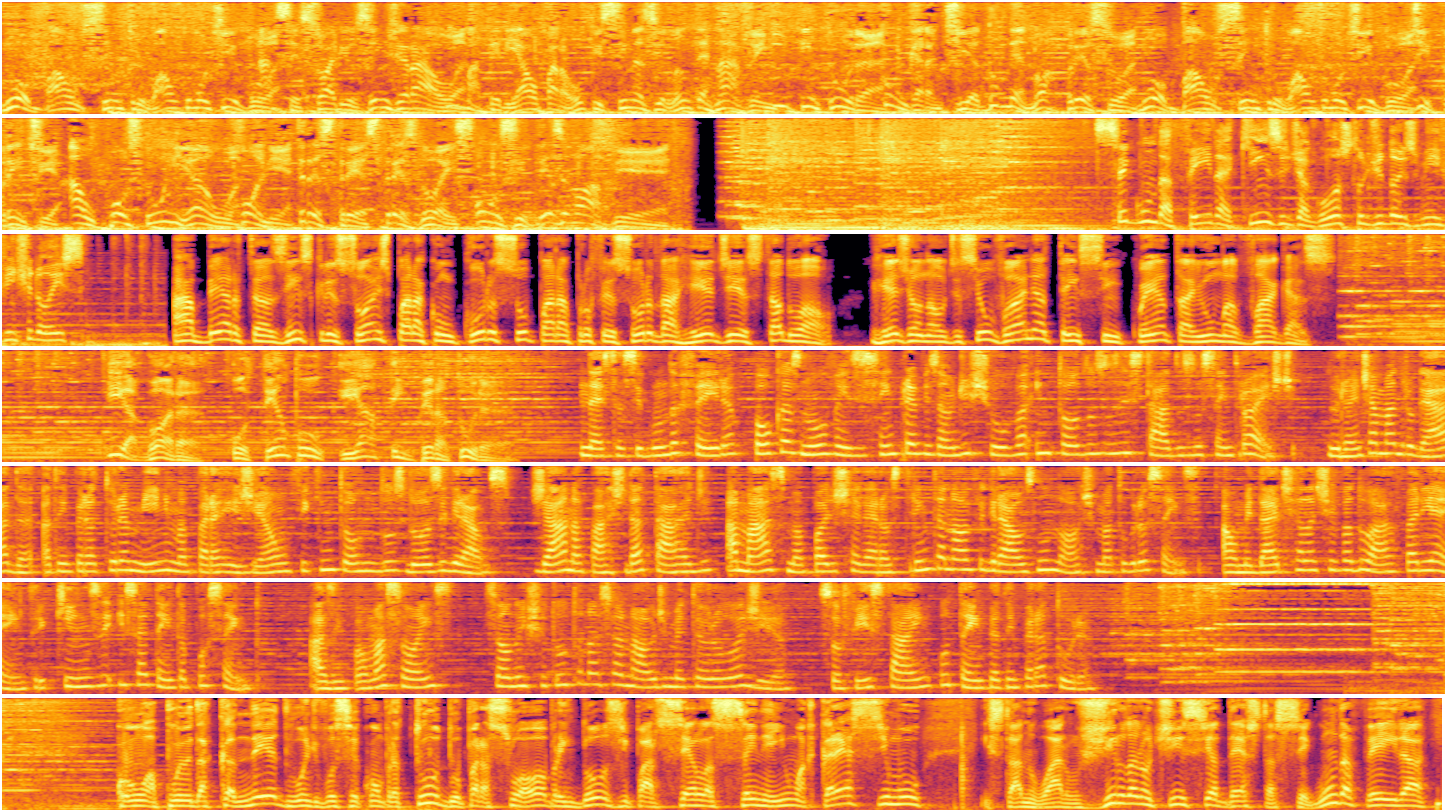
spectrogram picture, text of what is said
Global Centro Automotivo, acessórios em geral, material para oficinas de lanternagem e pintura, com garantia do menor preço. Global Centro Automotivo, de frente ao posto União. Fone 3332 1119. Segunda-feira, 15 de agosto de 2022. Abertas inscrições para concurso para professor da rede estadual. Regional de Silvânia tem 51 vagas. E agora, o tempo e a temperatura. Nesta segunda-feira, poucas nuvens e sem previsão de chuva em todos os estados do centro-oeste. Durante a madrugada, a temperatura mínima para a região fica em torno dos 12 graus. Já na parte da tarde, a máxima pode chegar aos 39 graus no norte mato-grossense. A umidade relativa do ar varia entre 15 e 70%. As informações são do Instituto Nacional de Meteorologia. Sofia Stein, o tempo e a temperatura. Com o apoio da Canedo, onde você compra tudo para a sua obra em 12 parcelas sem nenhum acréscimo, está no ar o Giro da Notícia desta segunda-feira,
